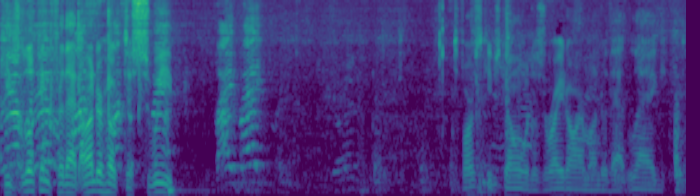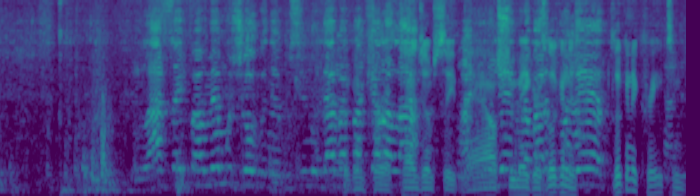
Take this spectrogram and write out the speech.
Keeps looking for that underhook to sweep. Tavares keeps going with his right arm under that leg. Looking for a pendulum sweep now. Shoemaker's looking to looking to create some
